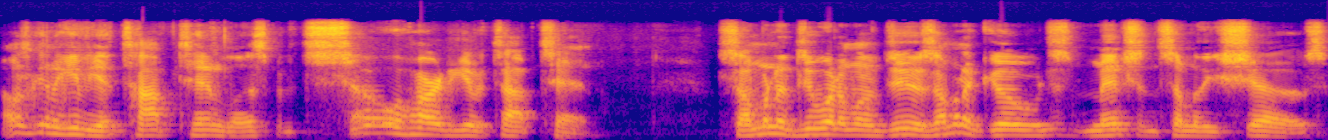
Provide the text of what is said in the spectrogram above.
I was going to give you a top 10 list, but it's so hard to give a top 10. So I'm going to do what I'm going to do is I'm going to go just mention some of these shows.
